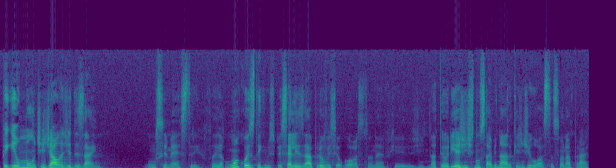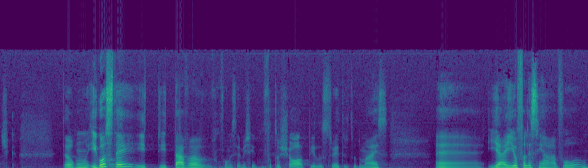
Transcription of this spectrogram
peguei um monte de aula de design, um semestre. Falei, alguma coisa tem que me especializar para eu ver se eu gosto, né? Porque na teoria a gente não sabe nada que a gente gosta, só na prática. Então, e gostei e, e tava, comecei a mexer com Photoshop, Illustrator e tudo mais. É, e aí eu falei assim, ah, vou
